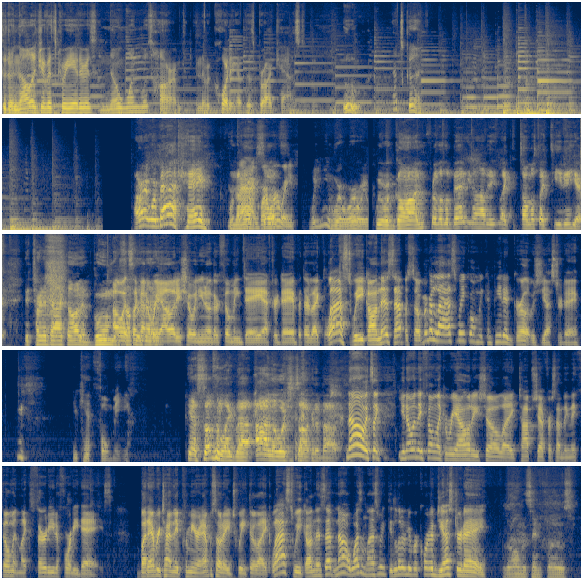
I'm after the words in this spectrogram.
To the knowledge of its creators, no one was harmed in the recording of this broadcast. Ooh, that's good. All right, we're back. Hey, We're back. Where were we? What do you mean? Where were we? We were gone for a little bit. You know how they like it's almost like TV. You you turn it back on and boom. Oh, it's like on a there. reality show, and you know they're filming day after day, but they're like, last week on this episode, remember last week when we competed? Girl, it was yesterday. you can't fool me. Yeah, something like that. I don't know what you're talking about. No, it's like you know when they film like a reality show, like Top Chef or something, they film it in like thirty to forty days. But every time they premiere an episode each week, they're like, last week on this ep. No, it wasn't last week. They literally recorded yesterday. They're all in the same clothes.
